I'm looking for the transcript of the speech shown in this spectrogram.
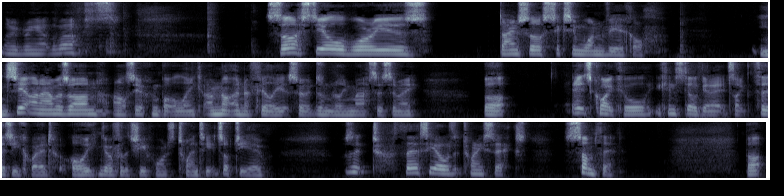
Let me bring out the box. Celestial Warriors Dinosaur 6-in-1 vehicle. You can see it on Amazon. I'll see if I can put a link. I'm not an affiliate, so it doesn't really matter to me. But it's quite cool. You can still get it. It's like 30 quid, or you can go for the cheaper one. It's 20. It's up to you. Was it 30 or was it 26? Something. But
